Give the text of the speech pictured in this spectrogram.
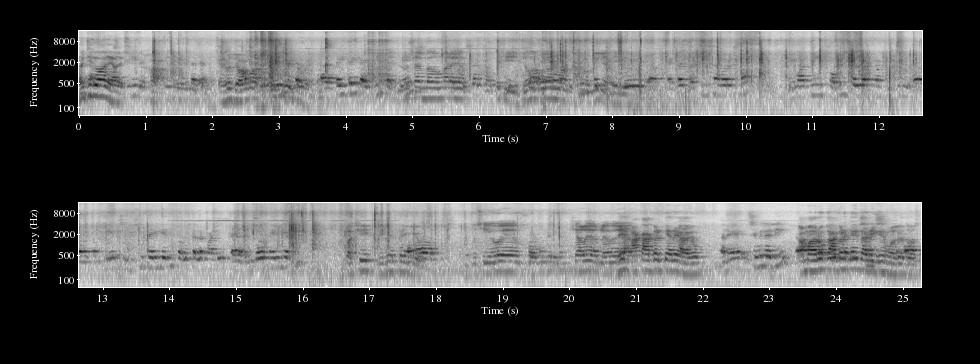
હજી તો હાલે? હાલે એનો જવાબ સાહેબ અમારે જવાબ દેવામાં એમાંથી ચોવીસ કલાકમાં કમ્પ્લેન ઇસ્યુ થઈ ગઈ હતી ચોવીસ કલાકમાંથી રિઝોલ્વ થઈ ગઈ હતી પછી ડિલે થઈ ગયો. પછી હવે ખ્યાલ આવ્યો એટલે હવે આ કાગળ ક્યારે આવ્યો? અને સિમિલરલી આ મારો કાગળ કઈ તારીખે મળ્યો દોસ્ત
